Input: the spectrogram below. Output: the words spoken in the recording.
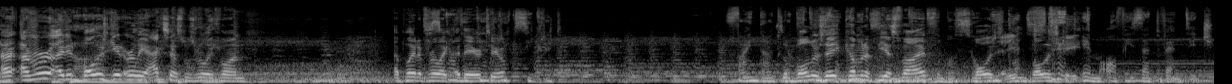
I, I remember I did Baldur's Gate early access was really fun. I played it for like a day or two. Secret. Find out So what Baldur's it is 8 coming to PS5? invincible Baldur's we 8, can Baldur's Gate. him of his advantage.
